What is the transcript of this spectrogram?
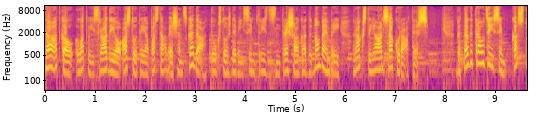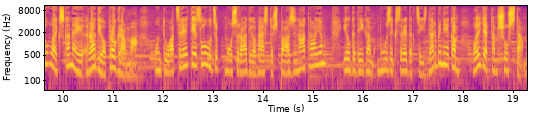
Tā atkal Latvijas radio 8. pastāvēšanas gadā, 1933. gada novembrī, raksta Jānis Akurāters. Bet tagad raudzīsim, kas tolaik skanēja radio programmā, un to atcerieties lūdzu mūsu radio vēstures pārzinātājam, ilgadīgam mūzikas redakcijas darbiniekam Oļģertam Šustam.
